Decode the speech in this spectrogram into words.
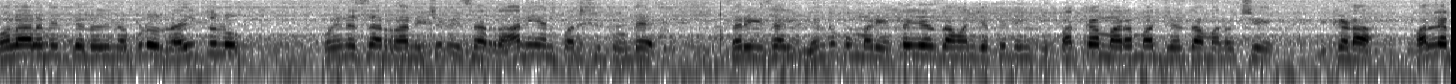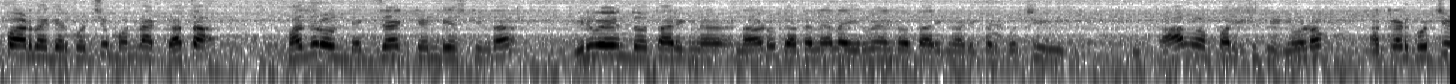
పొలాల మీదకి వెళ్ళి వదిలినప్పుడు రైతులు పోయినసారి రానిచ్చారు ఈసారి రాని అని పరిస్థితి ఉండే. సరే ఈసారి ఎందుకు మరి ఎట్లా చేద్దామని చెప్పి దీనికి పక్క మరమ్మతు చేద్దామని వచ్చి ఇక్కడ పల్లెపాడు దగ్గరకు వచ్చి మొన్న గత పది రోజులు ఎగ్జాక్ట్ టెన్ డేస్ కింద ఇరవై ఎనిమిదో తారీఖు నాడు గత నెల ఇరవై ఎనిమిదో తారీఖు నాడు ఇక్కడికి వచ్చి ఈ కాలువ పరిస్థితి చూడడం అక్కడికి వచ్చి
